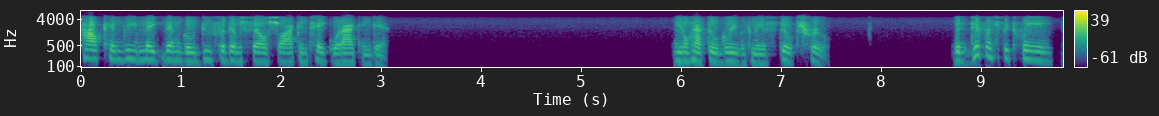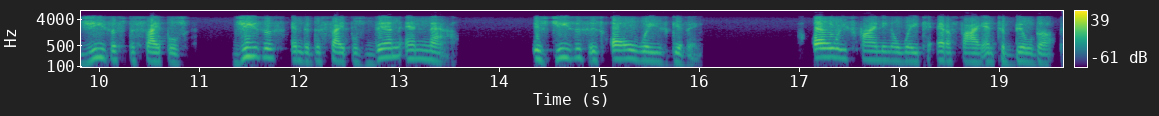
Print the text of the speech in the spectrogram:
how can we make them go do for themselves so I can take what I can get? You don't have to agree with me, it's still true. The difference between Jesus' disciples, Jesus and the disciples then and now, is Jesus is always giving, always finding a way to edify and to build up,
